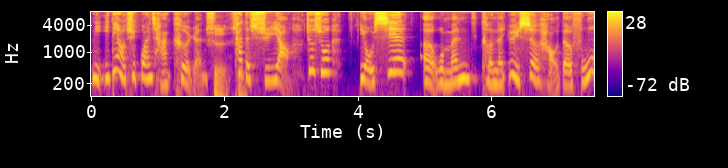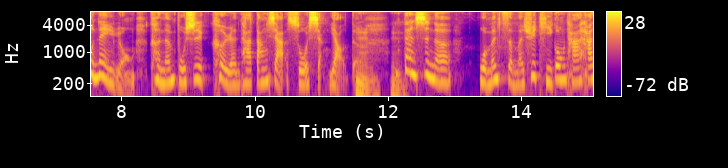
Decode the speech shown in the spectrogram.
你一定要去观察客人是他的需要。就是说，有些呃，我们可能预设好的服务内容，可能不是客人他当下所想要的。嗯嗯，但是呢。我们怎么去提供他他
